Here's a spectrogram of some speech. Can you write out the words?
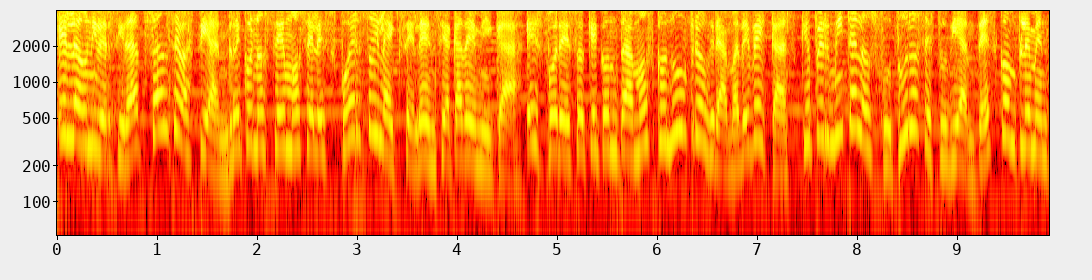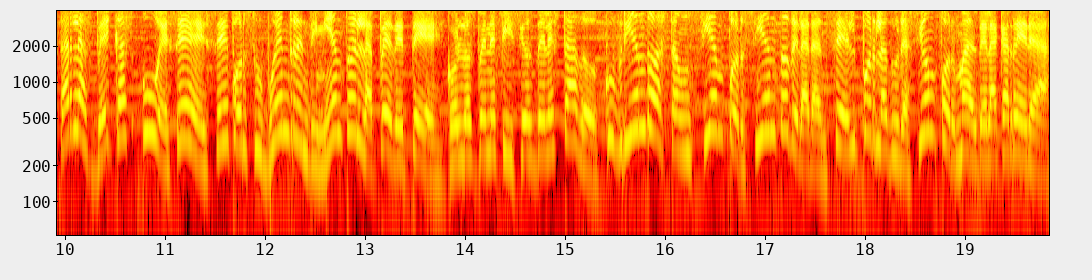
En la Universidad San Sebastián reconocemos el esfuerzo y la excelencia académica. Es por eso que contamos con un programa de becas que permite a los futuros estudiantes complementar las becas USS por su buen rendimiento en la PDT, con los beneficios del Estado, cubriendo hasta un 100% del arancel por la duración formal de la carrera.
